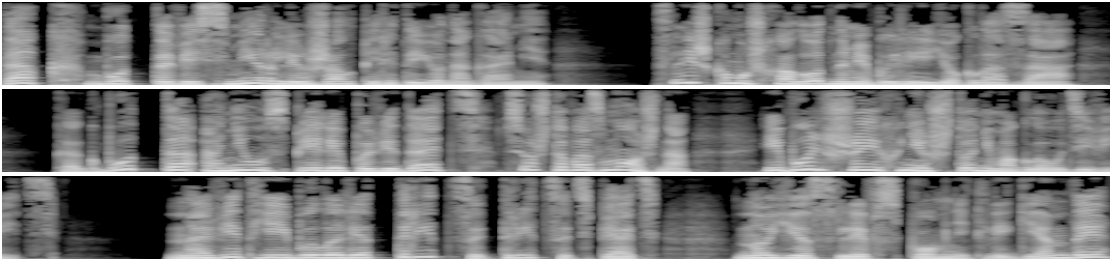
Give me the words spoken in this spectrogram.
так, будто весь мир лежал перед ее ногами. Слишком уж холодными были ее глаза, как будто они успели повидать все, что возможно, и больше их ничто не могло удивить. На вид ей было лет 30-35, но если вспомнить легенды,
